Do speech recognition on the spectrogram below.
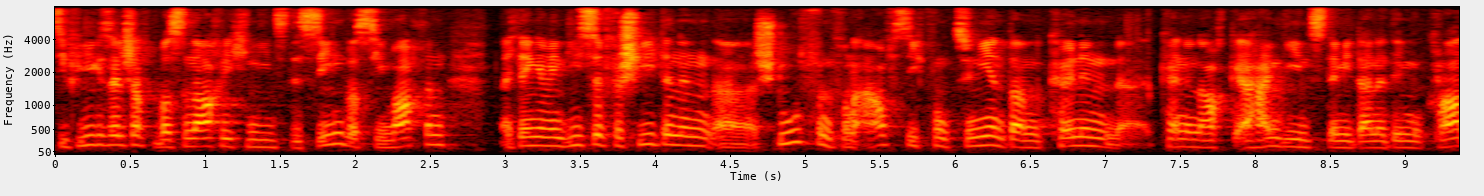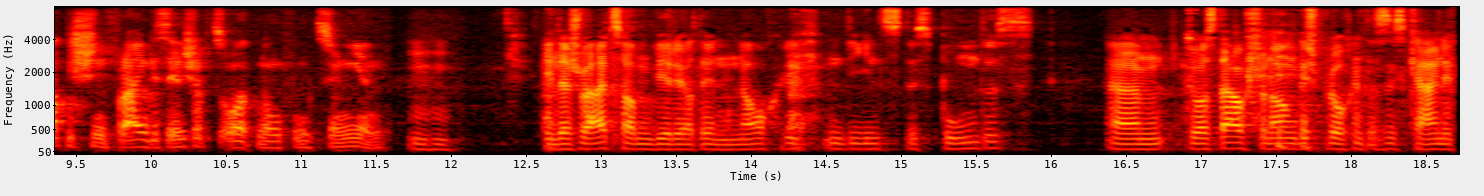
Zivilgesellschaft, was Nachrichtendienste sind, was sie machen. Ich denke, wenn diese verschiedenen äh, Stufen von Aufsicht funktionieren, dann können, äh, können auch Geheimdienste mit einer demokratischen, freien Gesellschaftsordnung funktionieren. Mhm. In der Schweiz haben wir ja den Nachrichtendienst des Bundes. Ähm, du hast auch schon angesprochen, das ist keine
